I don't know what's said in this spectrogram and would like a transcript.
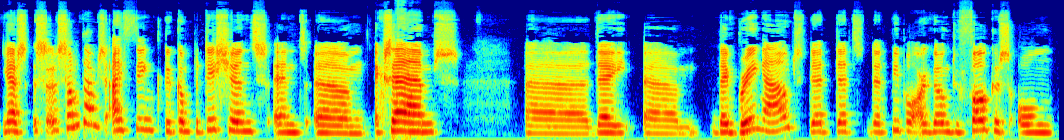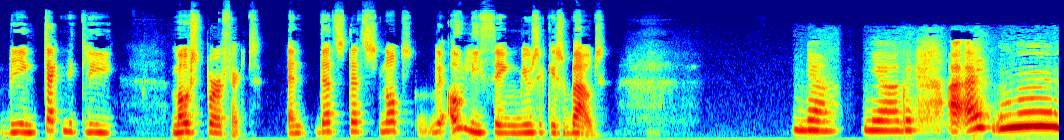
yes, so sometimes I think the competitions and um, exams uh, they um, they bring out that that that people are going to focus on being technically most perfect, and that's that's not the only thing music is about. Yeah, yeah, I agree. I, I mm,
